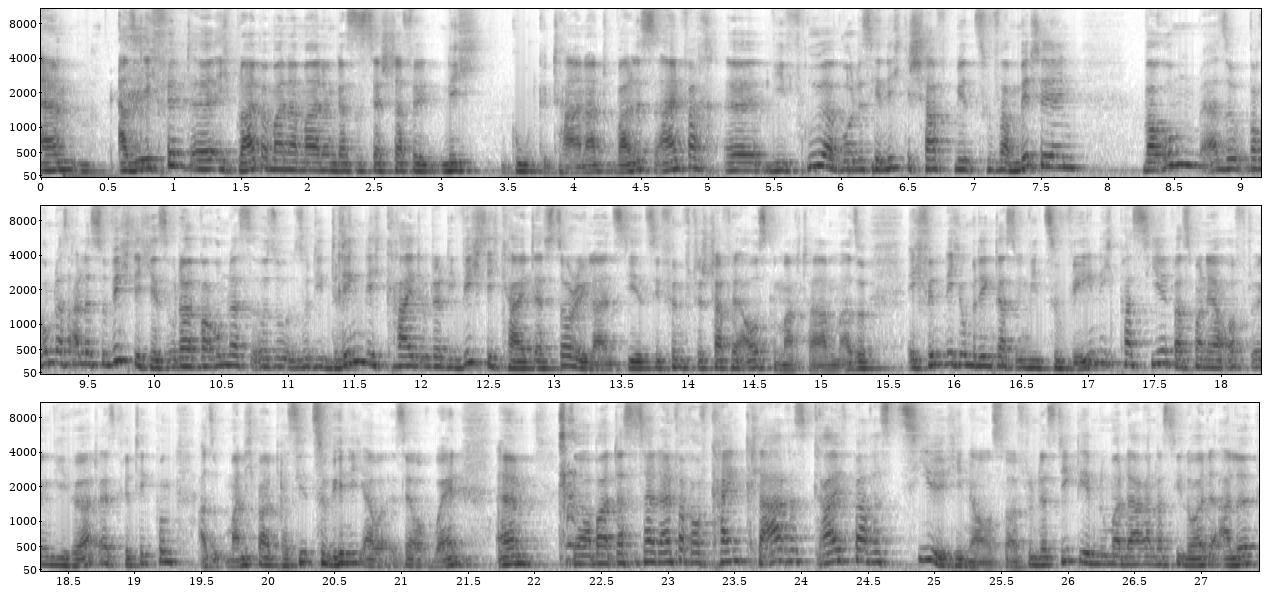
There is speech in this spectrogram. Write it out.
ähm, also ich finde, äh, ich bleibe bei meiner Meinung, dass es der Staffel nicht gut getan hat, weil es einfach, äh, wie früher wurde es hier nicht geschafft, mir zu vermitteln, warum, also warum das alles so wichtig ist oder warum das so, so die Dringlichkeit oder die Wichtigkeit der Storylines, die jetzt die fünfte Staffel ausgemacht haben. Also ich finde nicht unbedingt, dass irgendwie zu wenig passiert, was man ja oft irgendwie hört als Kritikpunkt. Also manchmal passiert zu wenig, aber ist ja auch Wayne. Ähm, so, aber dass es halt einfach auf kein klares, greifbares Ziel hinausläuft. Und das liegt eben nun mal daran, dass die Leute alle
